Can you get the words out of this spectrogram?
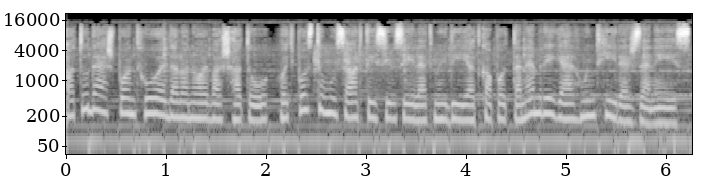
A tudás.hu oldalon olvasható, hogy Postumus Artisius életműdíjat kapott a nemrég elhunyt híres zenész.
